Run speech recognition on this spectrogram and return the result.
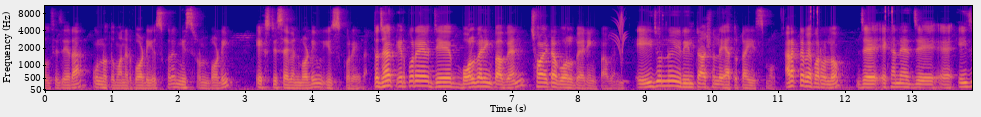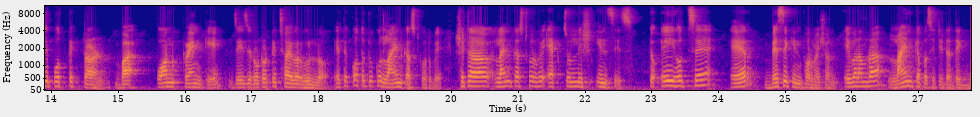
বলছি যে এরা উন্নত মানের বডি ইউজ করে, মিশ্রণ body XT seven body use করে এরা। তো যাই হোক, এরপরে যে বল ব্যারিং পাবেন, ছয়টা বল ব্যারিং পাবেন। এই জন্যই রিলটা আসলে এতটাই স্মুথ আর একটা ব্যাপার হলো যে এখানে যে এই যে প্রত্যেক টার্ন বা অন ক্র্যাঙ্কে যে যে রোটরটি ছয়বার ঘুরলো, এতে কতটুকু লাইন কাস্ট করবে? সেটা লাইন কাস্ট করবে একচল্লিশ ইঞ্চিস তো এই হচ্ছে এর বেসিক ইনফরমেশন এবার আমরা লাইন ক্যাপাসিটিটা দেখব।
